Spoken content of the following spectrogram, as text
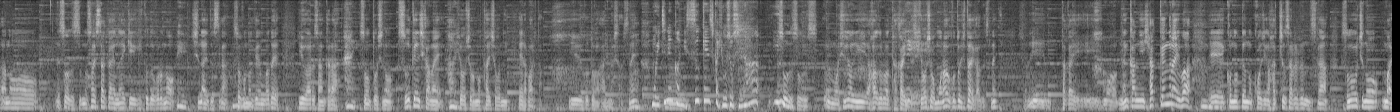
あのそうです。武蔵境の駅行くところの市内ですが、そこの現場で UR さんから、その年の数件しかない表彰の対象に選ばれた。いうことがありましたですね。もう一年間に数件しか表彰しない、うん、そうですそうです。もう非常にハードルは高いんです。表彰をもらうこと自体がですね。非常に高いもう年間に100件ぐらいは、うん、えー、この点の工事が発注されるんですがそのうちのまあ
